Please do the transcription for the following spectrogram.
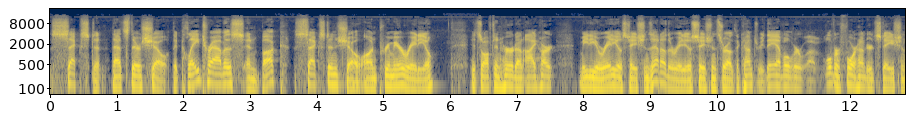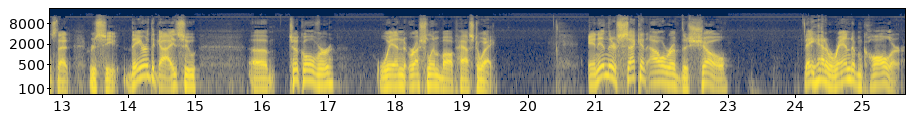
Sexton. That's their show, the Clay Travis and Buck Sexton Show on Premiere Radio. It's often heard on iHeart Media radio stations and other radio stations throughout the country. They have over uh, over 400 stations that receive. They are the guys who uh, took over when Rush Limbaugh passed away. And in their second hour of the show, they had a random caller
